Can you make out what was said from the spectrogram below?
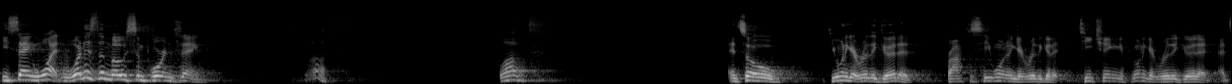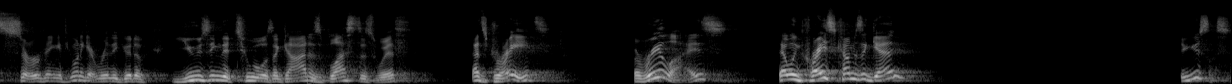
he's saying what? What is the most important thing? Love. Love. And so, if you want to get really good at prophecy, you want to get really good at teaching, if you want to get really good at, at serving, if you want to get really good of using the tools that God has blessed us with, that's great. But realize that when Christ comes again, they're useless.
